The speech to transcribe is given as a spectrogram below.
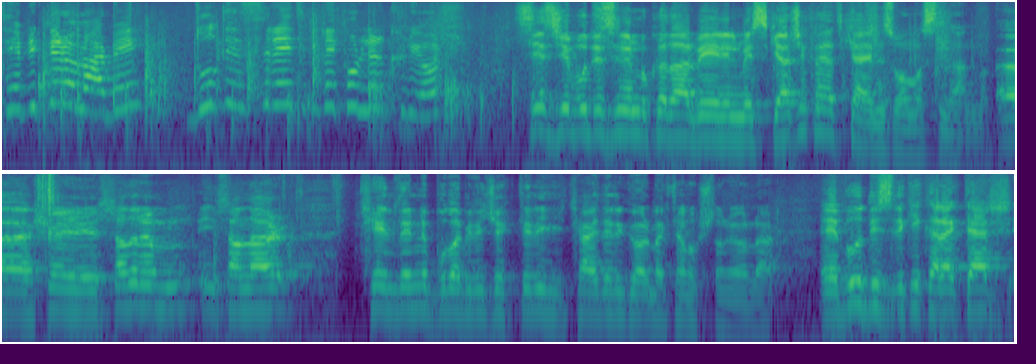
Tebrikler Ömer Bey. Dul dizisi reyting rekorları kırıyor. Sizce bu dizinin bu kadar beğenilmesi gerçek hayat hikayeniz olmasından mı? Ee, şey sanırım insanlar kendilerini bulabilecekleri hikayeleri görmekten hoşlanıyorlar. E, bu dizideki karakter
